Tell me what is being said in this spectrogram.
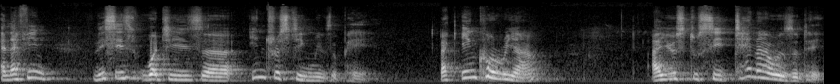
And I think this is what is uh, interesting with the pain. Like in Korea, I used to sit 10 hours a day,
